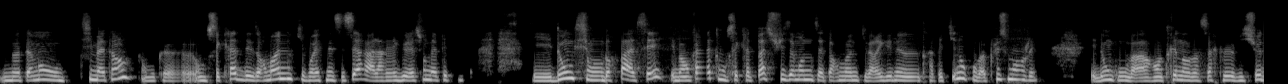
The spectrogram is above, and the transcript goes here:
notamment au petit matin, donc, euh, on sécrète des hormones qui vont être nécessaires à la régulation de l'appétit. Et donc, si on ne dort pas assez, et eh ben, en fait, on ne sécrète pas suffisamment de cette hormone qui va réguler notre appétit, donc on va plus manger. Et donc, on va rentrer dans un cercle vicieux,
